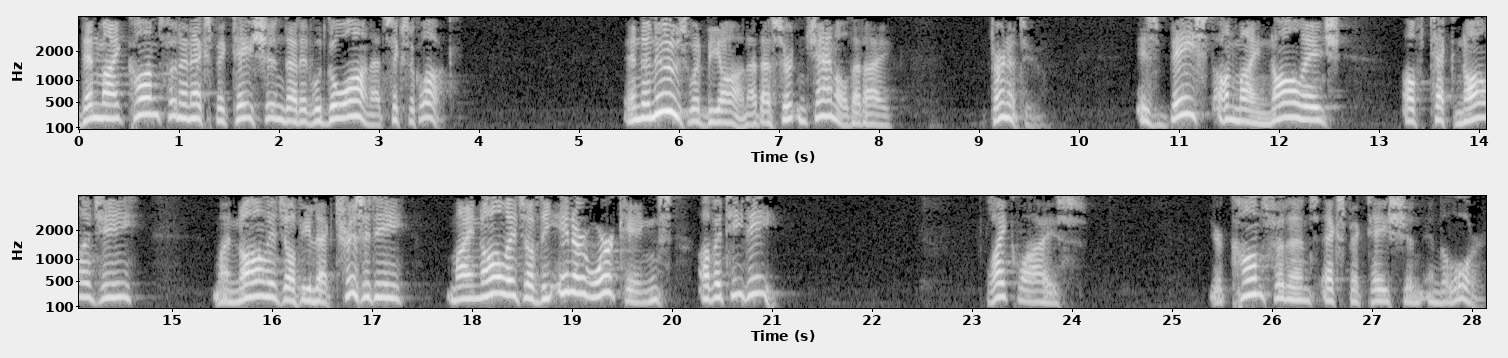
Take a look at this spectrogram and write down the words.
then my confident expectation that it would go on at six o'clock and the news would be on at a certain channel that I turn it to is based on my knowledge of technology, my knowledge of electricity, my knowledge of the inner workings of a TV. Likewise, your confident expectation in the Lord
